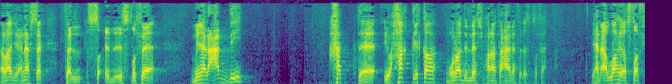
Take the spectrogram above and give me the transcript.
راجع نفسك فالاصطفاء. من العبد حتى يحقق مراد الله سبحانه وتعالى في الاصطفاء. يعني الله يصطفي.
